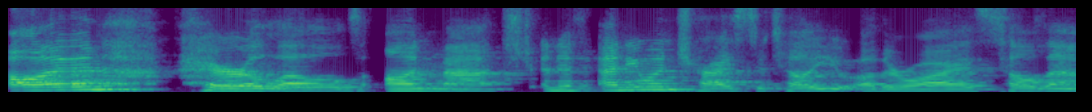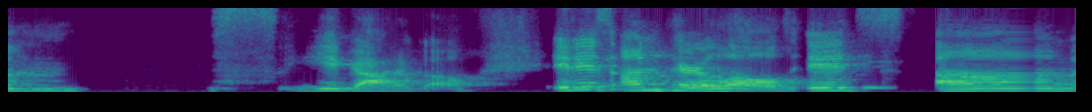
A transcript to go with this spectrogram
unparalleled, unmatched. And if anyone tries to tell you otherwise, tell them you gotta go. It is unparalleled. It's um,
